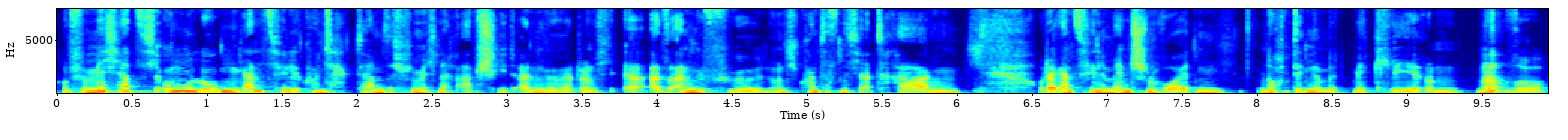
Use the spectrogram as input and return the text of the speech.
Und für mich hat sich ungelogen, ganz viele Kontakte haben sich für mich nach Abschied angehört und ich, äh, also angefühlt und ich konnte das nicht ertragen. Oder ganz viele Menschen wollten noch Dinge mit mir klären, ne? So.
